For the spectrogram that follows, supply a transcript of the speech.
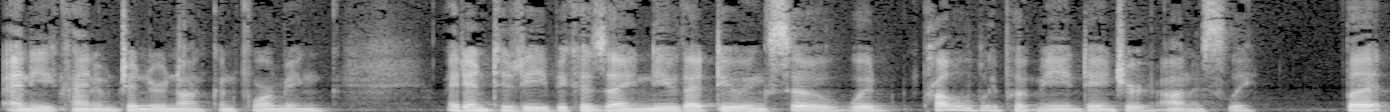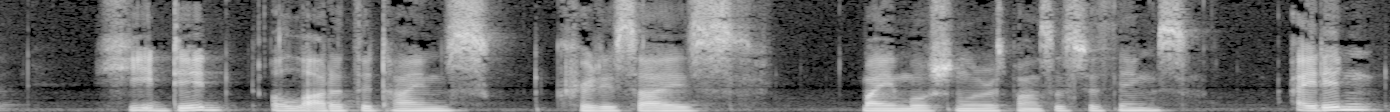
any kind of gender nonconforming identity because I knew that doing so would probably put me in danger, honestly. But he did a lot of the times criticize my emotional responses to things. I didn't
